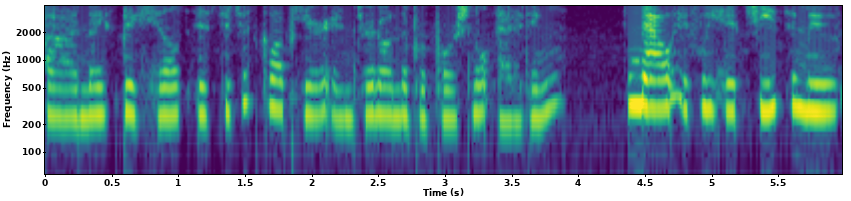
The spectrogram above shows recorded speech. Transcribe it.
uh, nice big hills is to just go up here and turn on the proportional editing. Now if we hit G to move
